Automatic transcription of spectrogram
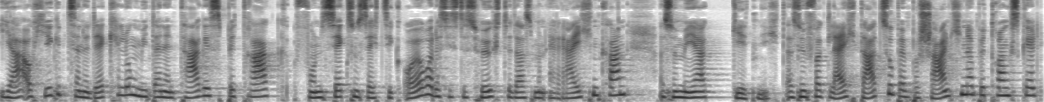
Ja, auch hier gibt es eine Deckelung mit einem Tagesbetrag von 66 Euro. Das ist das Höchste, das man erreichen kann. Also mehr geht nicht. Also im Vergleich dazu beim pauschalen Kinderbetreuungsgeld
